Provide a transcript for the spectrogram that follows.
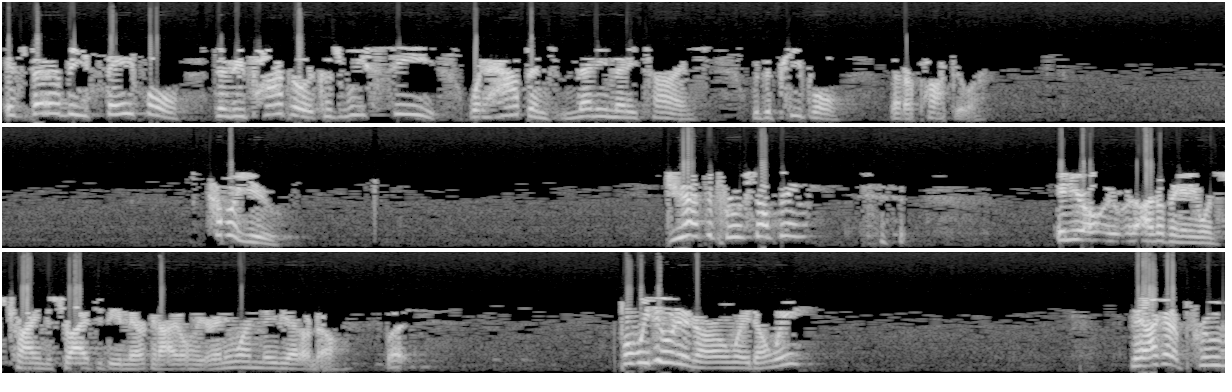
it's better to be faithful than be popular because we see what happens many, many times with the people that are popular. How about you? Do you have to prove something? In your, I don't think anyone's trying to strive to be American Idol here. Anyone? Maybe I don't know, but but we do it in our own way, don't we? Man, I got to prove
